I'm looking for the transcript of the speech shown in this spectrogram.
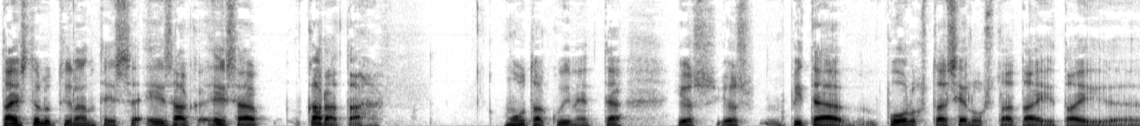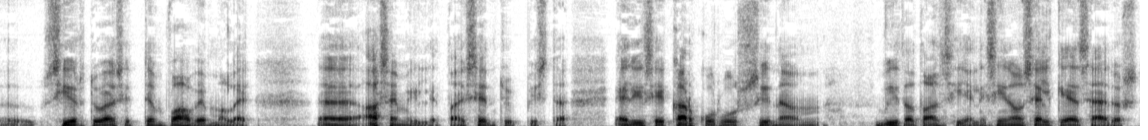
Taistelutilanteissa ei saa, ei saa karata muuta kuin, että jos, jos pitää puolustaa selustaa tai, tai siirtyä sitten vahvemmalle asemille tai sen tyyppistä. Eli se karkuruus siinä on, viitataan siihen, eli siinä on selkeä säädös.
